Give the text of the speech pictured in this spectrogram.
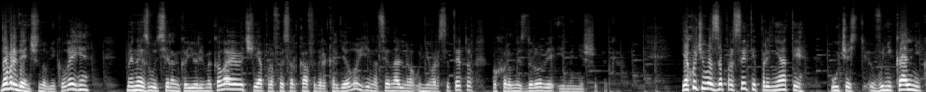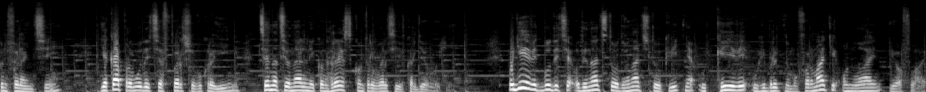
Добрий день, шановні колеги. Мене звуть Сіренко Юрій Миколайович, я професор кафедри кардіології Національного університету охорони здоров'я імені Шупика. Я хочу вас запросити прийняти участь в унікальній конференції, яка проводиться вперше в Україні. Це Національний конгрес контроверсії в кардіології. Подія відбудеться 11-12 квітня у Києві у гібридному форматі онлайн і офлайн.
